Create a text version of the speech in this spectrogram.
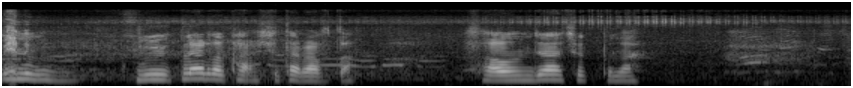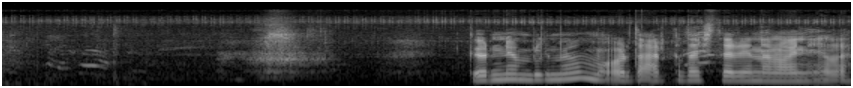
Benim büyükler de karşı tarafta. Salıncağa çıktılar. Görünüyor mu bilmiyorum mu? Orada arkadaşlarıyla oynuyorlar.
